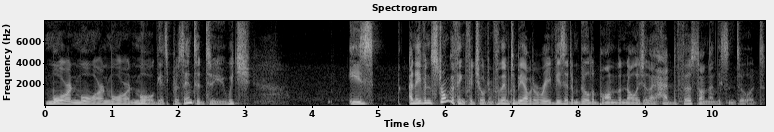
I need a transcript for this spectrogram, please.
more and more and more and more gets presented to you, which is an even stronger thing for children for them to be able to revisit and build upon the knowledge that they had the first time they listened to it.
